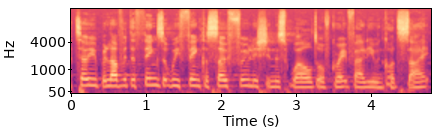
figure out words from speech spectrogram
I tell you, beloved, the things that we think are so foolish in this world are of great value in God's sight,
